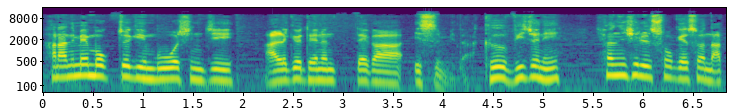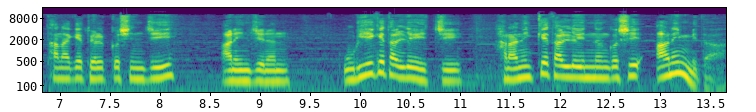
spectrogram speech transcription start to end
하나님의 목적이 무엇인지 알게 되는 때가 있습니다. 그 비전이 현실 속에서 나타나게 될 것인지 아닌지는 우리에게 달려있지 하나님께 달려있는 것이 아닙니다.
